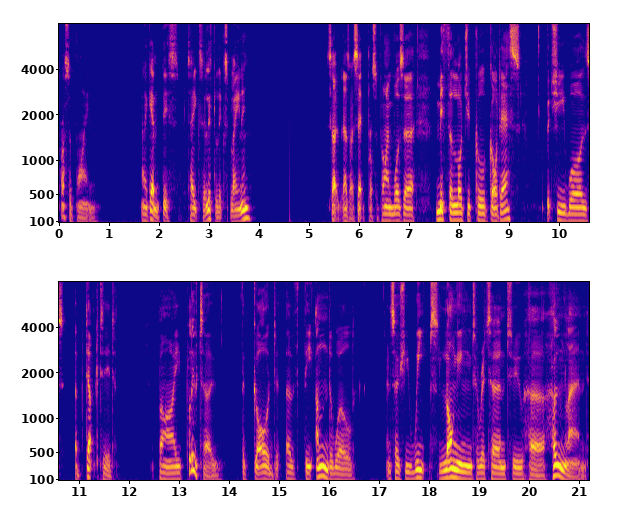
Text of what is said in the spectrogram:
Proserpine. And again, this takes a little explaining. So, as I said, Proserpine was a mythological goddess, but she was abducted by Pluto, the god of the underworld, and so she weeps, longing to return to her homeland.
